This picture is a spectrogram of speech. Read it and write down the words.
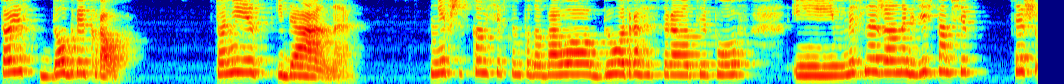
to jest dobry krok. To nie jest idealne. Nie wszystko mi się w tym podobało, było trochę stereotypów i myślę, że one gdzieś tam się też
